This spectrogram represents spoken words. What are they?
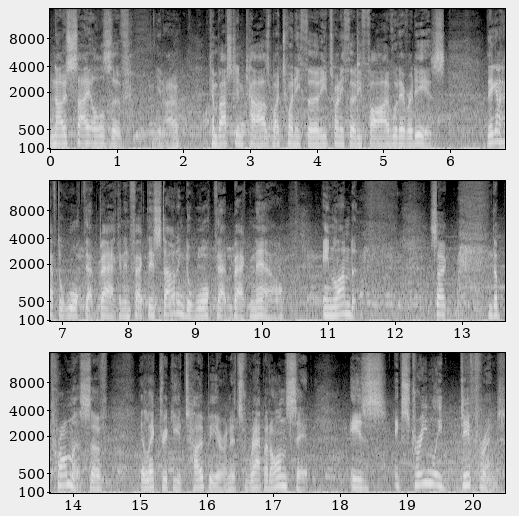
no sales of, you know, combustion cars by 2030, 2035, whatever it is, they're going to have to walk that back. And in fact, they're starting to walk that back now in London. So the promise of electric utopia and its rapid onset is extremely different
